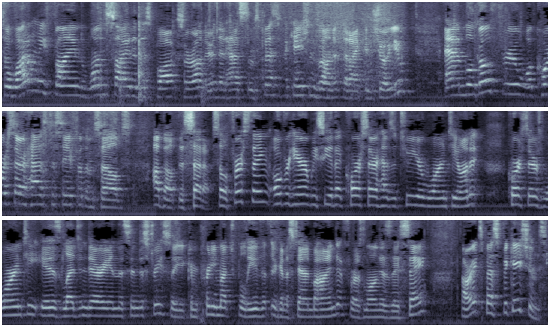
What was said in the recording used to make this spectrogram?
So why don't we find one side of this box or other that has some specifications on it that I can show you, and we'll go through what Corsair has to say for themselves about this setup. So first thing over here, we see that Corsair has a two-year warranty on it. Corsair's warranty is legendary in this industry, so you can pretty much believe that they're going to stand behind it for as long as they say. All right, specifications.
